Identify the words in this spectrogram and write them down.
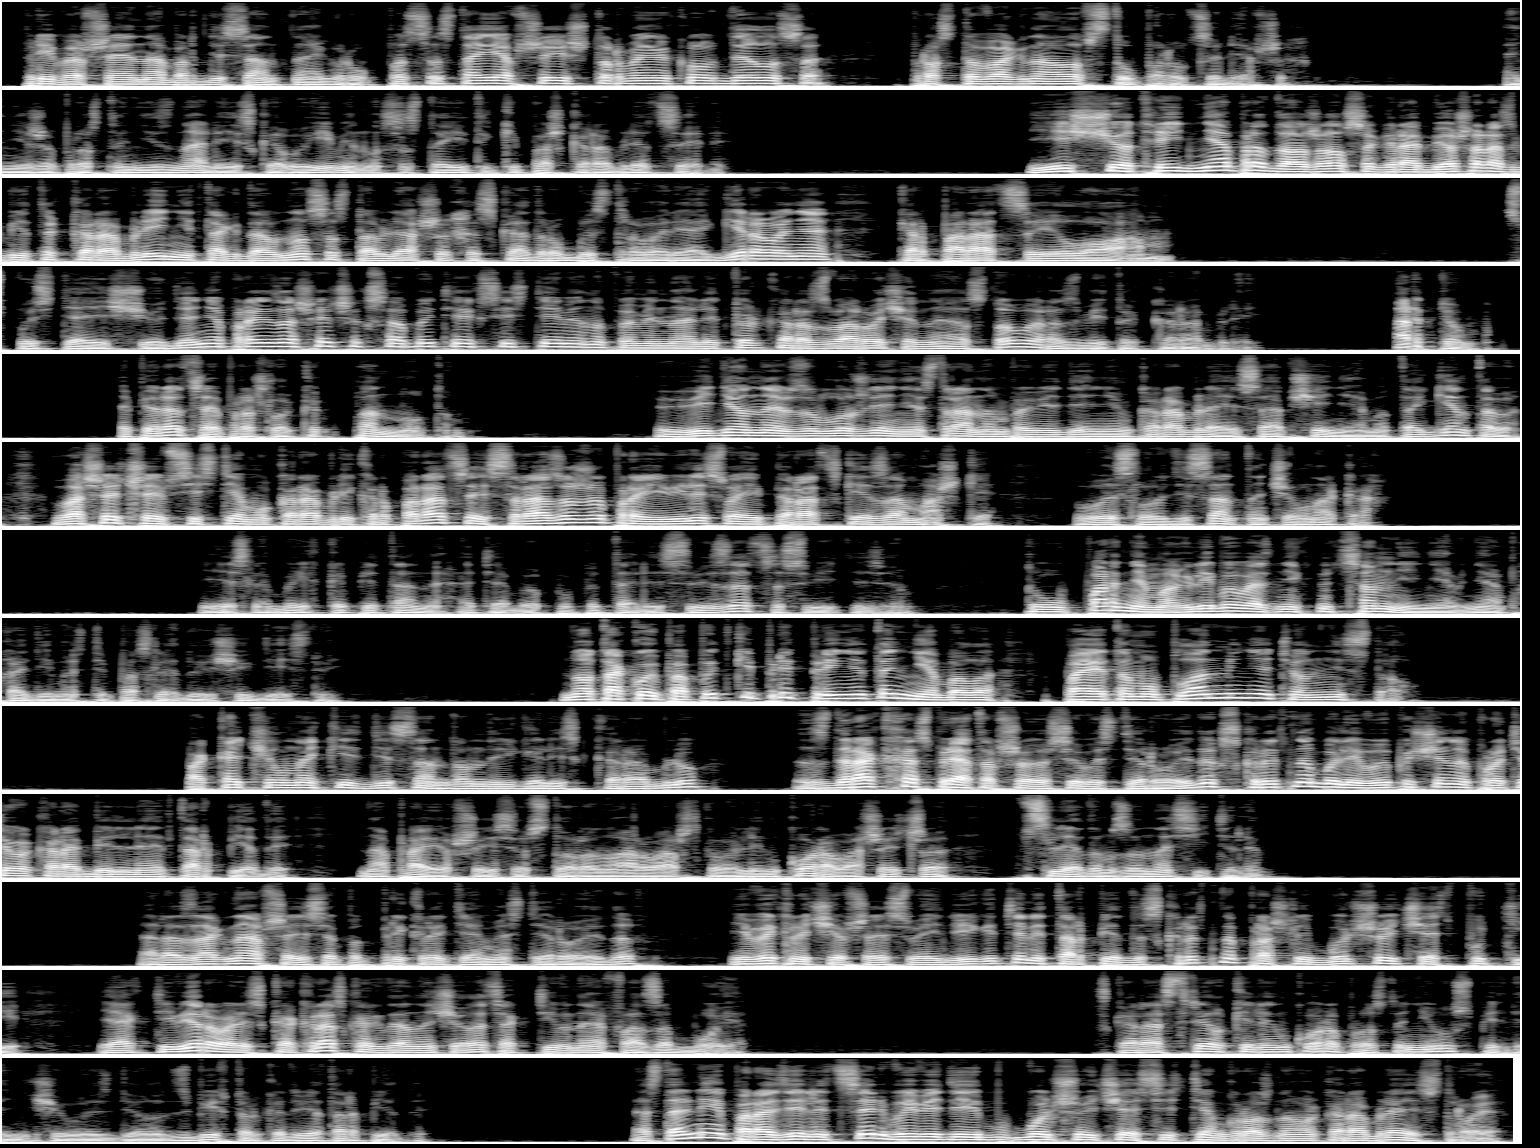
Прибывшая на борт десантная группа, состоявшая из штурмовиков Делоса, просто вогнала в ступор уцелевших. Они же просто не знали, из кого именно состоит экипаж корабля цели. Еще три дня продолжался грабеж разбитых кораблей, не так давно составлявших эскадру быстрого реагирования корпорации «Лоам». Спустя еще день о произошедших событиях в системе напоминали только развороченные остовы разбитых кораблей. Артем. Операция прошла как по нотам. Введенные в заблуждение странным поведением корабля и сообщением от агентов, вошедшие в систему корабли корпорации сразу же проявили свои пиратские замашки, выслав десант на челноках. Если бы их капитаны хотя бы попытались связаться с «Витязем», то у парня могли бы возникнуть сомнения в необходимости последующих действий. Но такой попытки предпринято не было, поэтому план менять он не стал. Пока челноки с десантом двигались к кораблю, с Дракха, спрятавшегося в астероидах, скрытно были выпущены противокорабельные торпеды, направившиеся в сторону арварского линкора, вошедшего вследом за носителем. Разогнавшиеся под прикрытием астероидов и выключившие свои двигатели, торпеды скрытно прошли большую часть пути и активировались как раз, когда началась активная фаза боя. Скорострелки линкора просто не успели ничего сделать, сбив только две торпеды. Остальные поразили цель, выведя большую часть систем грозного корабля из строя.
